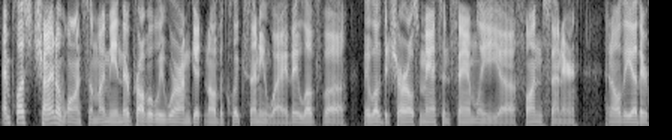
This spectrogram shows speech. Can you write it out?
And plus, China wants them. I mean, they're probably where I'm getting all the clicks anyway. They love uh, they love the Charles Manson Family uh, Fun Center and all the other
